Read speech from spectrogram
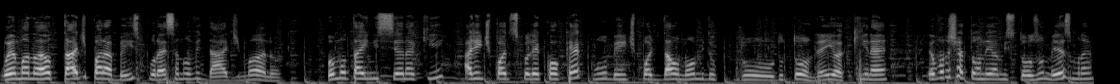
O Emanuel tá de parabéns por essa novidade, mano. Vamos estar tá iniciando aqui. A gente pode escolher qualquer clube, a gente pode dar o nome do, do, do torneio aqui, né? Eu vou deixar torneio amistoso mesmo, né?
